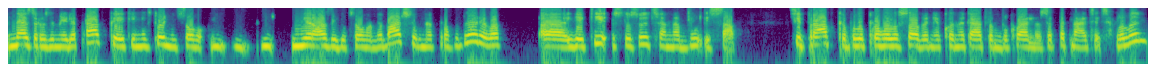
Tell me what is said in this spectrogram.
незрозумілі правки, які ніхто нічого ні- ні- ні разу до цього не бачив, не проговорював, е, які стосуються НАБУ і САП. Ці правки були проголосовані комітетом буквально за 15 хвилин,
